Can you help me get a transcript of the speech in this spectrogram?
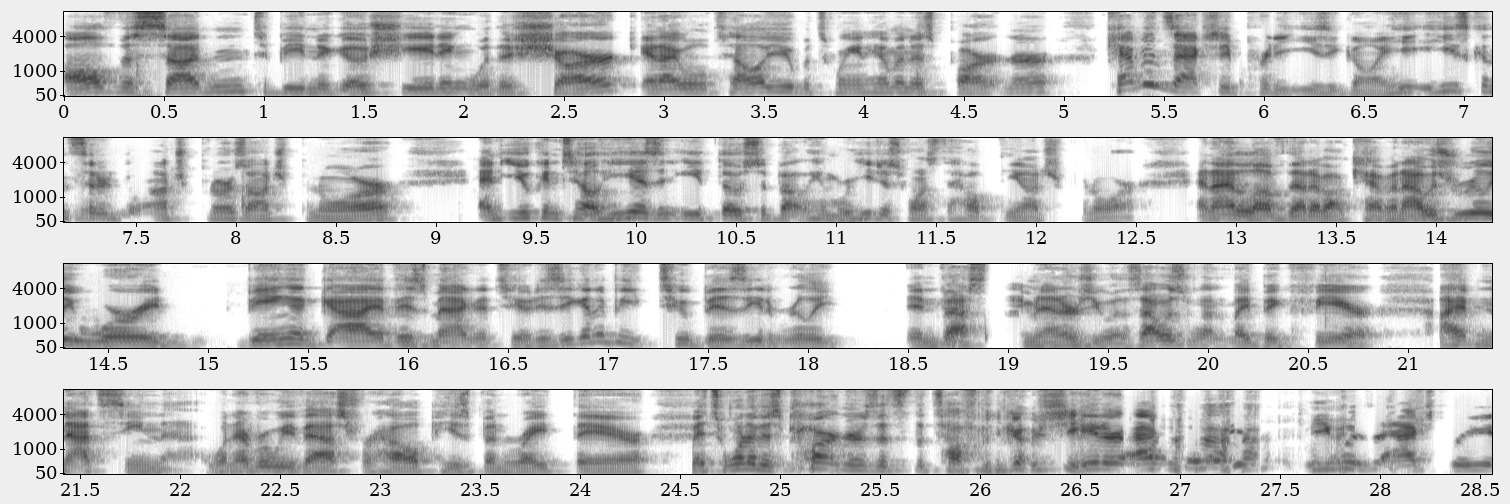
all of a sudden to be negotiating with a shark. And I will tell you, between him and his partner, Kevin's actually pretty easygoing. He, he's considered yeah. the entrepreneur's entrepreneur. And you can tell he has an ethos about him where he just wants to help the entrepreneur. And I love that about Kevin. I was really worried being a guy of his magnitude, is he going to be too busy to really invest time and energy with us. That was one, my big fear. I have not seen that. Whenever we've asked for help, he's been right there. It's one of his partners that's the tough negotiator. Actually, he was actually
